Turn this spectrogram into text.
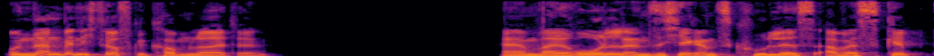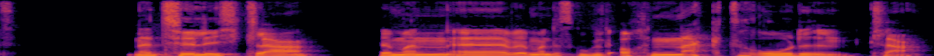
Und dann bin ich drauf gekommen, Leute. Ähm, weil Rodeln an sich ja ganz cool ist, aber es gibt natürlich, klar, wenn man, äh, wenn man das googelt, auch Nacktrodeln, klar.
